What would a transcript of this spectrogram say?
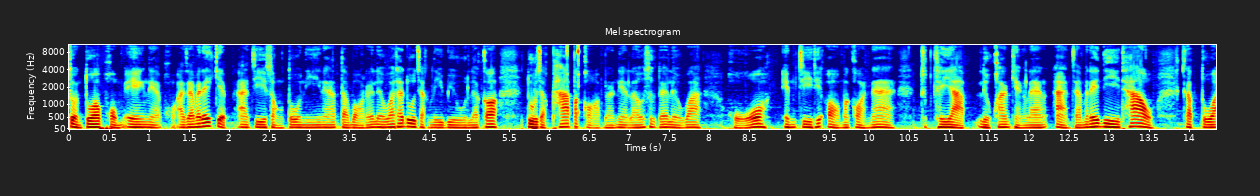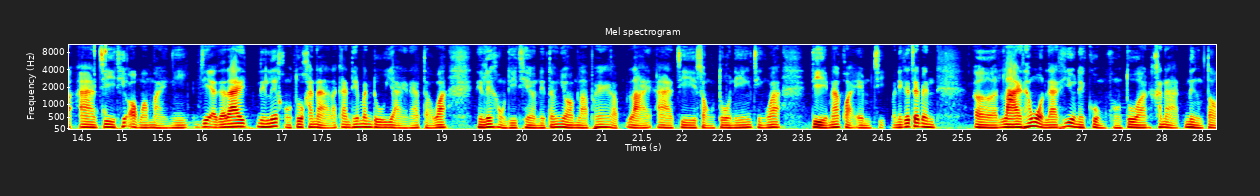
ส่วนตัวผมเองเนี่ยผมอาจจะไม่ได้เก็บ RG 2 ตัวนี้นะครับแต่บอกได้เลยว่าถ้าดูจากรีวิว แล้วก็ดูจากภาพประกอบแล้วเนี่ยเรารู้สึกได้เลยว่า โห MG ที่ออกมาก่อนหน้า จุดขยับหรือความแข็งแรงอาจจะไม่ได้ดีเท่ากับตัว RG ที่ออกมาใหม่นี้ MG อาจจะได้ในเรื่องของตัวขนาดและกันที่มันดูใหญ่นะ แต่ว่าในเรื่องของดีเทลนี่ต้องยอมรับให้กับลาย RG 2 ตัวนี้จริง ๆ ว่าดีมากกว่า MG วันนี้ก็จะเป็นลายทั้งหมดแล้วที่อยู่ในกลุ่มของตัวขนาด 1 ต่อ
